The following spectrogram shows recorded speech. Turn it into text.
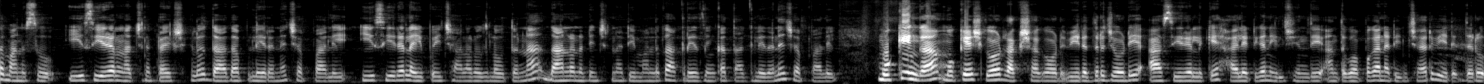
Manasu ఈ సీరియల్ నచ్చిన ప్రేక్షకులు దాదాపు లేరనే చెప్పాలి. ఈ సీరియల్ అయిపోయి చాలా రోజులు అవుతున్నా దానిలో నటించిన నటీమణులకు ఆ క్రేజ్ ఇంకా తగ్గలేదనే చెప్పాలి. ముఖ్యంగా ముఖేష్ గౌడ్ రక్షా గౌడ్ వీరిద్దరు జోడి ఆ సీరియల్కి హైలైట్గా నిలిచింది. అంత గొప్పగా నటించారు వీరిద్దరు.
